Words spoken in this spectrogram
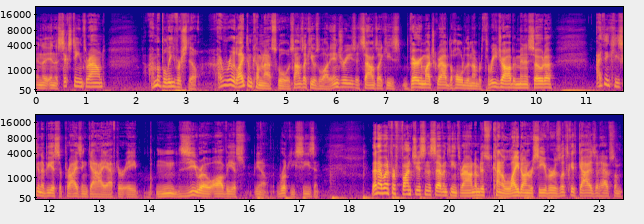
in the in the 16th round. I'm a believer still. I really liked him coming out of school. It sounds like he was a lot of injuries. It sounds like he's very much grabbed a hold of the number three job in Minnesota. I think he's going to be a surprising guy after a zero obvious, you know, rookie season. Then I went for Funchess in the 17th round. I'm just kind of light on receivers. Let's get guys that have some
